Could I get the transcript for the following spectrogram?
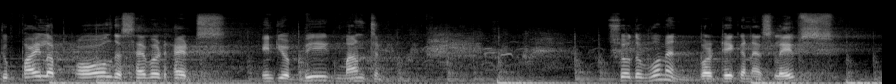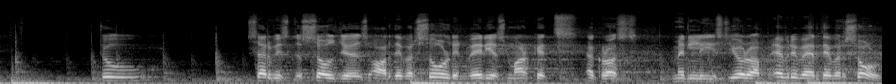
to pile up all the severed heads into a big mountain. So the women were taken as slaves to service the soldiers or they were sold in various markets across Middle East, Europe, everywhere they were sold.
